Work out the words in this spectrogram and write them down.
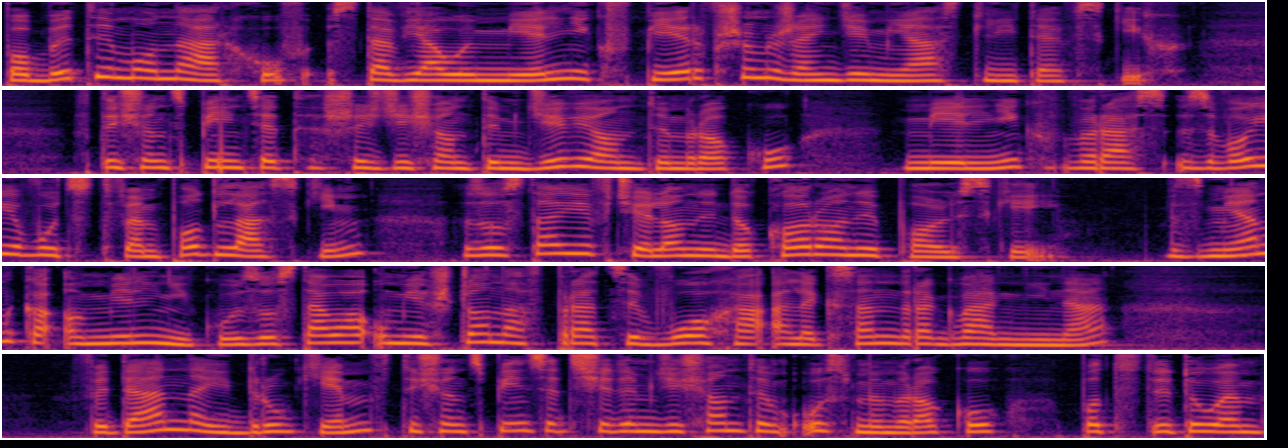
Pobyty monarchów stawiały Mielnik w pierwszym rzędzie miast litewskich. W 1569 roku Mielnik wraz z województwem podlaskim zostaje wcielony do korony polskiej. Wzmianka o Mielniku została umieszczona w pracy Włocha Aleksandra Gwagnina, wydanej drukiem w 1578 roku pod tytułem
